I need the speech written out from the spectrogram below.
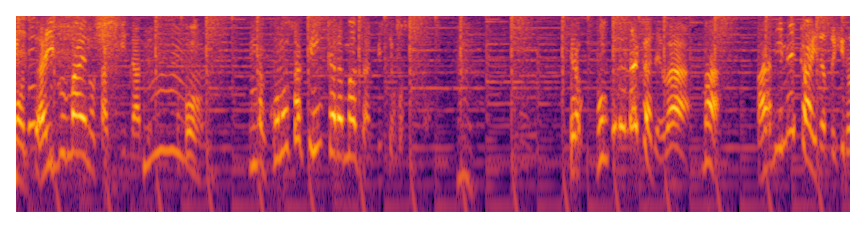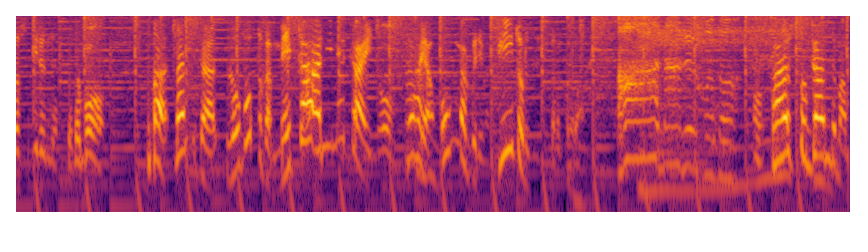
もうだいぶ前の作品なんですけど。も、まあ、この作品からまずは見てほしい。と、いや僕の中では、まあ、アニメ界だと広すぎるんですけども、まあ、なんていうかロボットがメカアニメ界のもはや音楽でもビートルズですからこれはああなるほど。ファーストガンダムは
